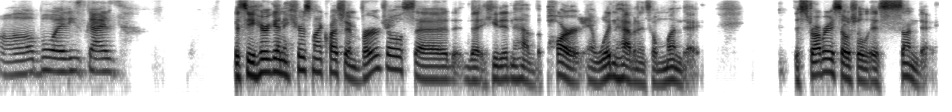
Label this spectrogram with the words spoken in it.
Oh boy, these guys. But see, here again, here's my question. Virgil said that he didn't have the part and wouldn't have it until Monday. The strawberry social is Sunday.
